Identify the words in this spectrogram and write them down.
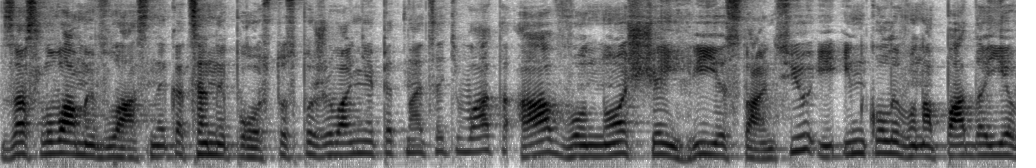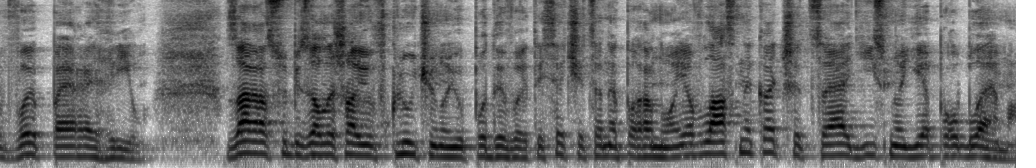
За словами власника, це не просто споживання 15 Вт, а воно ще й гріє станцію, і інколи вона падає в перегрів. Зараз собі залишаю включеною подивитися, чи це не параноя власника, чи це дійсно є проблема.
